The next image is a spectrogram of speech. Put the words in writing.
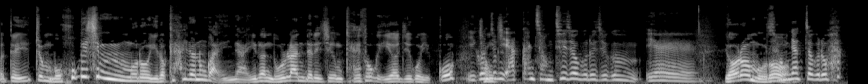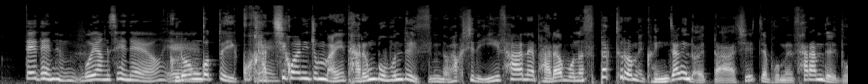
어떤 좀 뭐 호기심으로 이렇게 하려는 거 아니냐. 이런 논란들이 지금 계속 이어지고 있고 이건 정치- 좀 약간 정치적으로 지금 예 여러모로 정략적으로 확 대되는 모양새네요. 예. 그런 것도 있고 네. 가치관이 좀 많이 다른 부분도 있습니다. 확실히 이 사안을 바라보는 스펙트럼이 굉장히 넓다. 실제 보면 사람들도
